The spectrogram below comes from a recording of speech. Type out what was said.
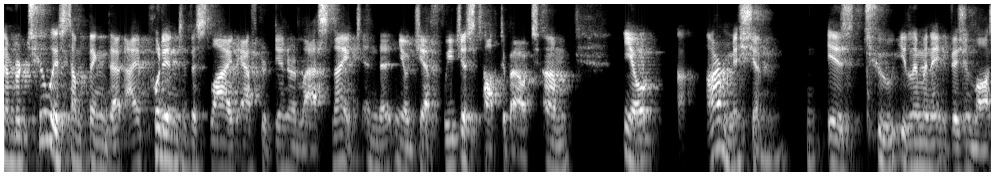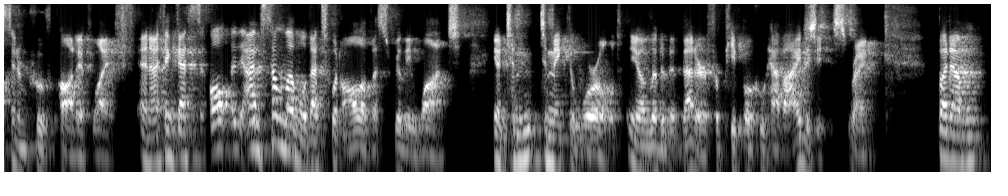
Number two is something that I put into the slide after dinner last night, and that you know, Jeff, we just talked about. Um, you know, our mission is to eliminate vision loss and improve quality of life. And I think that's all, on some level, that's what all of us really want, you know, to, to make the world, you know, a little bit better for people who have eye disease, right? But um,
